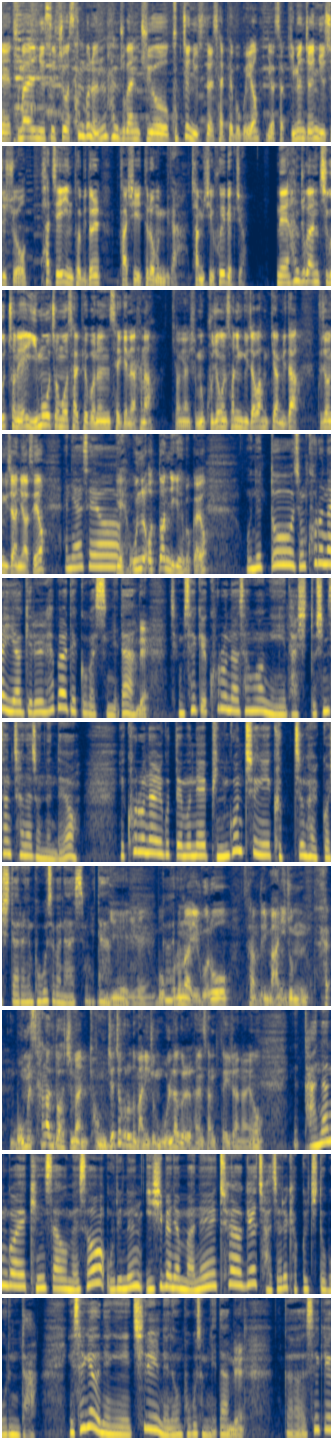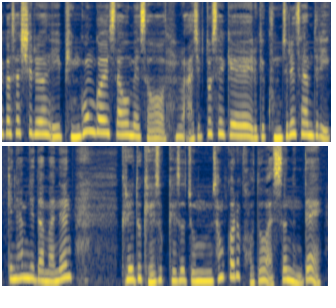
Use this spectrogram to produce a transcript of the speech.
네, 주말 뉴스쇼 3부는 한 주간 주요 국제 뉴스들 살펴보고요. 이어서 김현정의 뉴스쇼 화제의 인터뷰들 다시 들어봅니다. 잠시 후에 뵙죠. 네, 한 주간 지구촌의 이모저모 살펴보는 세계는 하나. 경향신문 구정은 선임 기자와 함께합니다. 구정은 기자 안녕하세요. 안녕하세요. 예, 오늘 어떤 얘기 해볼까요? 오늘 또 좀 코로나 이야기를 해봐야 될 것 같습니다. 네. 지금 세계 코로나 상황이 다시 또 심상찮아졌는데요. 이 코로나19 때문에 빈곤층이 급증할 것이다라는 보고서가 나왔습니다. 예, 예. 뭐 그러니까, 코로나19로 사람들이 많이 좀 몸을 상하기도 하지만 경제적으로도 많이 좀 몰락을 하는 상태이잖아요. 가난과의 긴 싸움에서 우리는 20여 년 만에 최악의 좌절을 겪을지도 모른다. 이 세계은행이 7일 내놓은 보고서입니다. 네. 그러니까 세계가 사실은 이 빈곤과의 싸움에서 아직도 세계에 이렇게 굶주린 사람들이 있긴 합니다만은 그래도 계속해서 좀 성과를 거둬왔었는데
